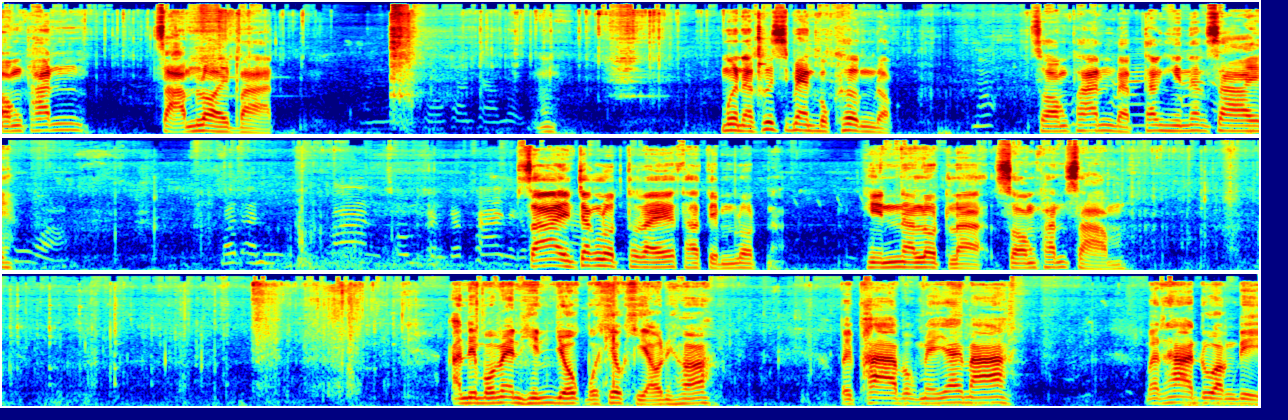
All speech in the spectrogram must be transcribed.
องพันสามร้อยบาทอืมมื่อน่ะคือซีเมนต์บกเครื่องดอกสองพันแบบทั้งหินทั้งทรายทรายจักรถเท่าไรถ้าเต็มรถน่ะ หินน่ะรถละสองพันสามอันนี้โมเมนหินยกบ่เขียวเขียวนี่ฮะ ไปพาบอกแม่ย่ายมาบัดห้าดวงดี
